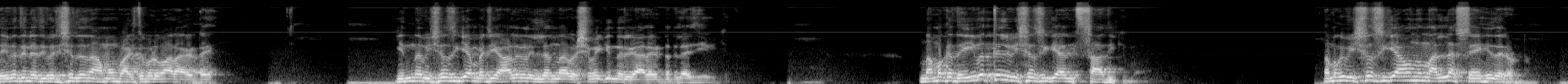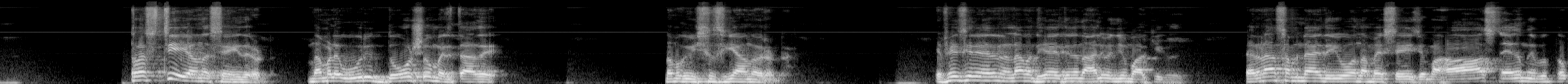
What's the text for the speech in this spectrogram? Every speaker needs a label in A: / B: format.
A: ദൈവത്തിൻ്റെ അതിപരിശുദ്ധ നാമം വാഴ്ത്തപ്പെടുമാറാകട്ടെ ഇന്ന് വിശ്വസിക്കാൻ പറ്റിയ ആളുകളില്ലെന്ന് വിഷമിക്കുന്ന ഒരു കാലഘട്ടത്തിലാണ് ജീവിക്കുന്നത് നമുക്ക് ദൈവത്തിൽ വിശ്വസിക്കാൻ സാധിക്കുമോ നമുക്ക് വിശ്വസിക്കാവുന്ന നല്ല സ്നേഹിതരുണ്ട് ട്രസ്റ്റ് ചെയ്യാവുന്ന സ്നേഹിതരുണ്ട് നമ്മളെ ഒരു ദോഷവും വരുത്താതെ നമുക്ക് വിശ്വസിക്കാവുന്നവരുണ്ട് എഫ് എ സി രണ്ടാം അധ്യായത്തിൻ്റെ നാലും അഞ്ചും വാക്യങ്ങളിൽ കരുണാസമ്പന്നായ ദൈവവും നമ്മെ സ്നേഹിച്ച് മഹാസ്നേഹം നിമിത്തം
